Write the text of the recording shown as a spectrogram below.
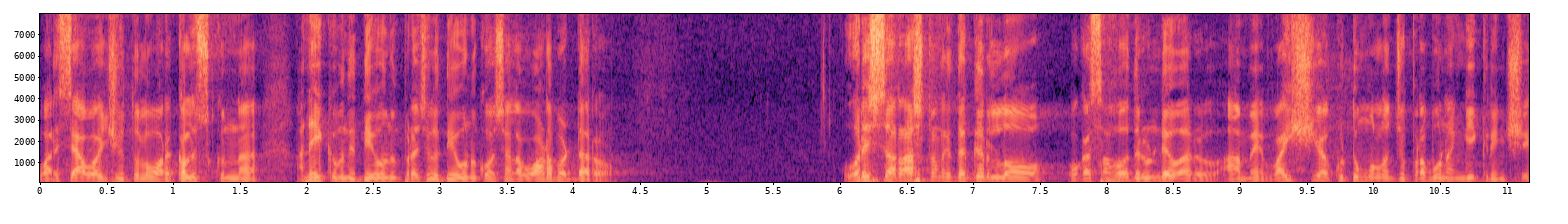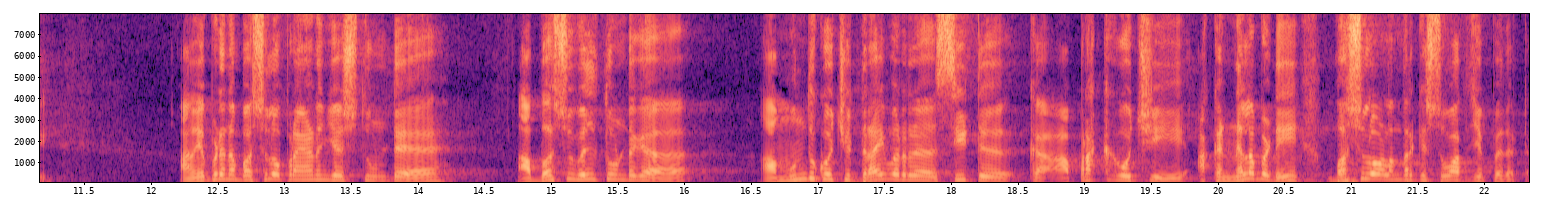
వారి సేవా జీవితంలో వారు కలుసుకున్న అనేక మంది దేవుని ప్రజలు దేవుని కోసం అలా వాడబడ్డారు. ఒరిస్సా రాష్ట్రానికి దగ్గరలో ఒక సహోదరి ఉండేవారు. ఆమె వైశ్య కుటుంబంలోంచి ప్రభుని అంగీకరించి ఆమె ఎప్పుడైనా బస్సులో ప్రయాణం చేస్తూ ఉంటే ఆ బస్సు వెళ్తుండగా ఆ ముందుకు వచ్చి డ్రైవర్ సీట్ ఆ ప్రక్కకు వచ్చి అక్కడ నిలబడి బస్సులో వాళ్ళందరికీ సువార్త చెప్పేదట.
